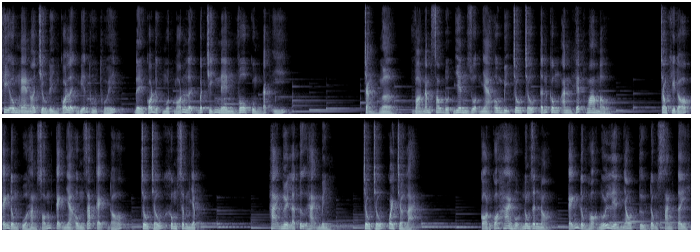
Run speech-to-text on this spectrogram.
Khi ông nghe nói triều đình có lệnh miễn thu thuế để có được một món lợi bất chính nên vô cùng đắc ý. Chẳng ngờ, vào năm sau đột nhiên ruộng nhà ông bị châu chấu tấn công ăn hết hoa màu. Trong khi đó cánh đồng của hàng xóm cạnh nhà ông giáp cạnh đó, châu chấu không xâm nhập. Hại người là tự hại mình, châu chấu quay trở lại. Còn có hai hộ nông dân nọ, cánh đồng họ nối liền nhau từ đông sang tây.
